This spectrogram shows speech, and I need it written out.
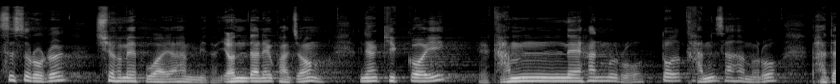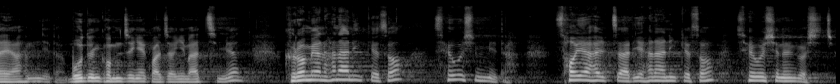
스스로를 시험해 보아야 합니다. 연단의 과정 그냥 기꺼이 감내함으로 또 감사함으로 받아야 합니다. 모든 검증의 과정이 마치면 그러면 하나님께서 세우십니다. 서야 할 자리 하나님께서 세우시는 것이죠.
